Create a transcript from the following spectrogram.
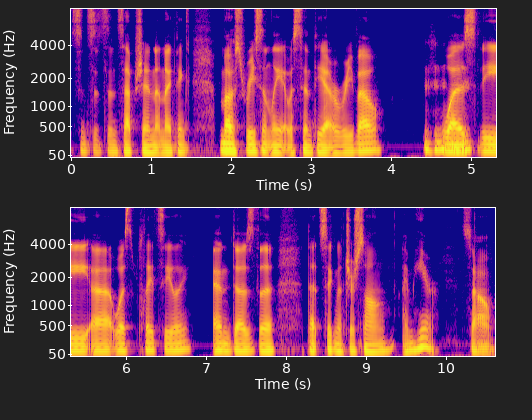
since its inception, and I think most recently it was Cynthia Erivo was the uh was played Celie and does the that signature song "I'm Here." So,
